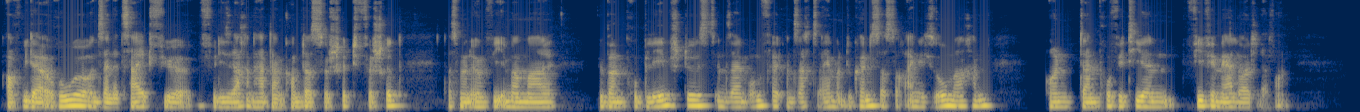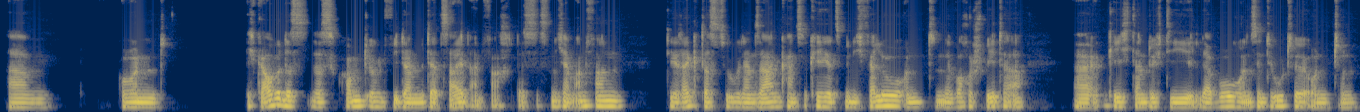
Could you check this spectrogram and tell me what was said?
auch wieder Ruhe und seine Zeit für, für die Sachen hat, dann kommt das so Schritt für Schritt, dass man irgendwie immer mal über ein Problem stößt in seinem Umfeld und sagt, so, hey, man, du könntest das doch eigentlich so machen und dann profitieren viel, viel mehr Leute davon. Ähm, und ich glaube, das, das kommt irgendwie dann mit der Zeit einfach. Das ist nicht am Anfang direkt, dass du dann sagen kannst, okay, jetzt bin ich Fellow und eine Woche später äh, gehe ich dann durch die Labore und Institute und, und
